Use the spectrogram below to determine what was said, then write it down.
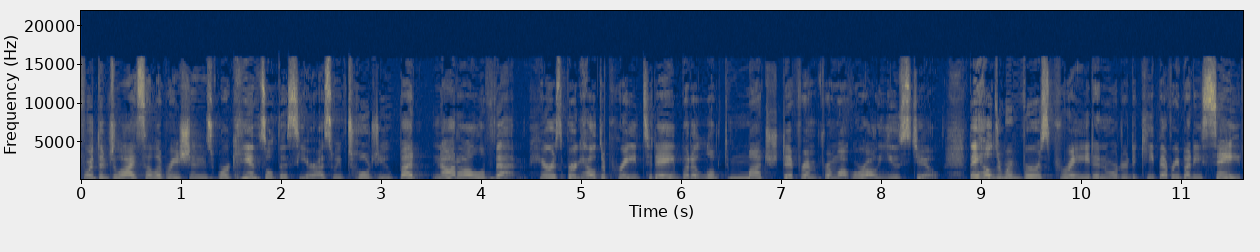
Fourth of July celebrations were canceled this year, as we've told you, but not all of them. Harrisburg held a parade today, but it looked much different from what we're all used to. They held a reverse parade in order to keep everybody safe.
